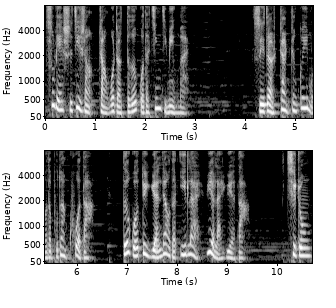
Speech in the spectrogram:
苏联实际上掌握着德国的经济命脉。随着战争规模的不断扩大，德国对原料的依赖越来越大，其中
